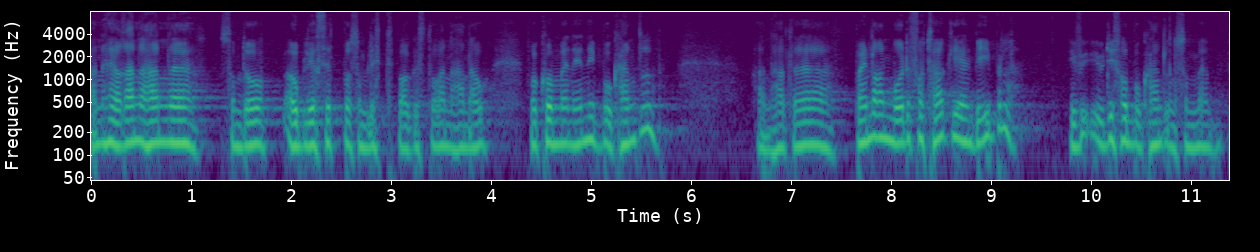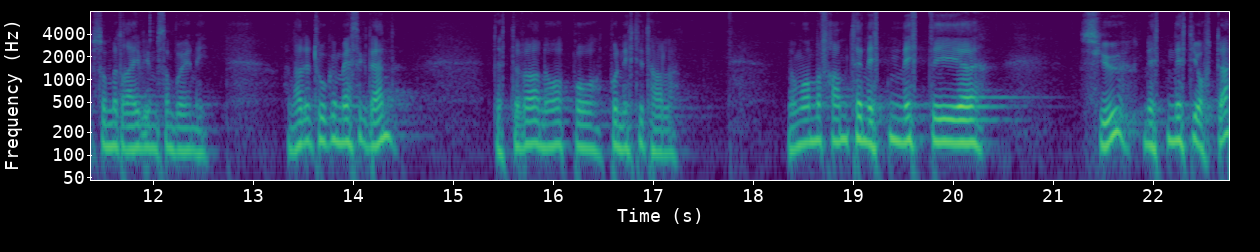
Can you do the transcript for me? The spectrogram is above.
Han herrene, han, uh, som da også blir sett på som litt tilbakestående, han òg var kommet inn i bokhandelen. Han hadde på en eller annen måte fått tak i en bibel ut ifra bokhandelen som, som vi drev i Mzambueni. Han hadde tatt med seg den dette var nå på, på 90-tallet. Nå må vi fram til 1997-1998.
